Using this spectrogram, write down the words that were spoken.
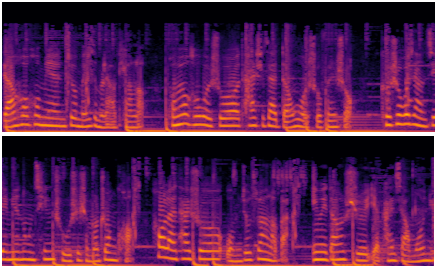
然后后面就没怎么聊天了。朋友和我说他是在等我说分手，可是我想见面弄清楚是什么状况。后来他说我们就算了吧，因为当时也看小魔女，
